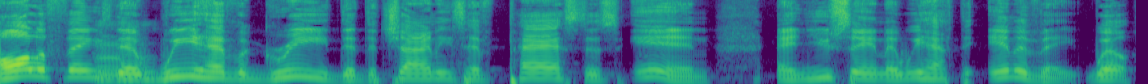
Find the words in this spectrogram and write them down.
all the things that mm-hmm. we have agreed that the Chinese have passed us in, and you saying that we have to innovate. Well,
